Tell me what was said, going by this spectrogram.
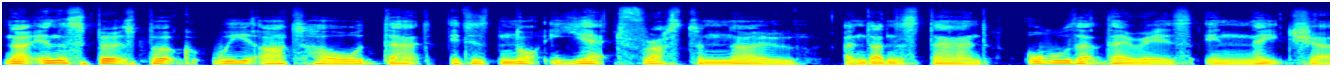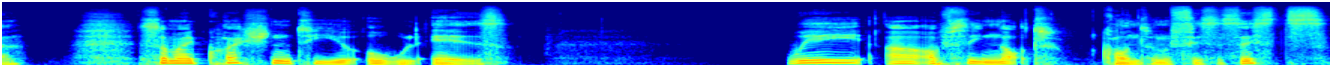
Now, in the Spirit's book, we are told that it is not yet for us to know and understand all that there is in nature. So, my question to you all is we are obviously not quantum physicists,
